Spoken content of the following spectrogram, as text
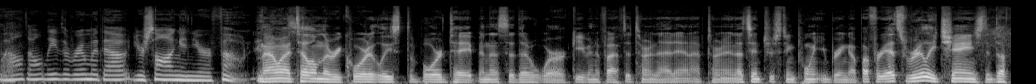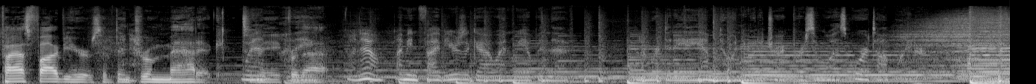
well don't leave the room without your song and your phone Now I tell them to record at least the board tape, and I said that'll work, even if I have to turn that in. I have turned it in. That's an interesting point you bring up. I forget. It's really changed. The past five years have been dramatic to When- me for I- that. I know. I mean, five years ago when we opened the, when I worked at 8 a.m., no one knew what a track person was or a top liner.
